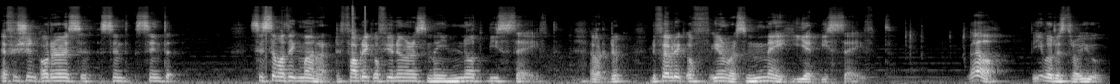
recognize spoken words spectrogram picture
efficient, orderly, syn- syn- synth- systematic manner, the fabric of universe may not be saved. Or the, the fabric of universe may yet be saved. Well, we will destroy you.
